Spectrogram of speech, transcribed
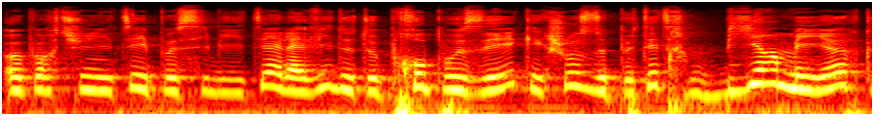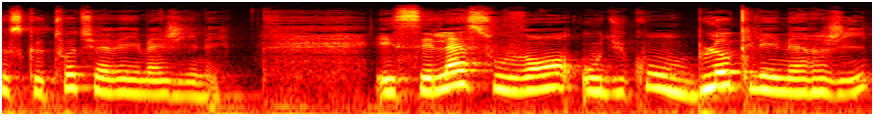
opportunité et possibilité à la vie de te proposer quelque chose de peut-être bien meilleur que ce que toi tu avais imaginé. Et c'est là souvent où du coup on bloque l'énergie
